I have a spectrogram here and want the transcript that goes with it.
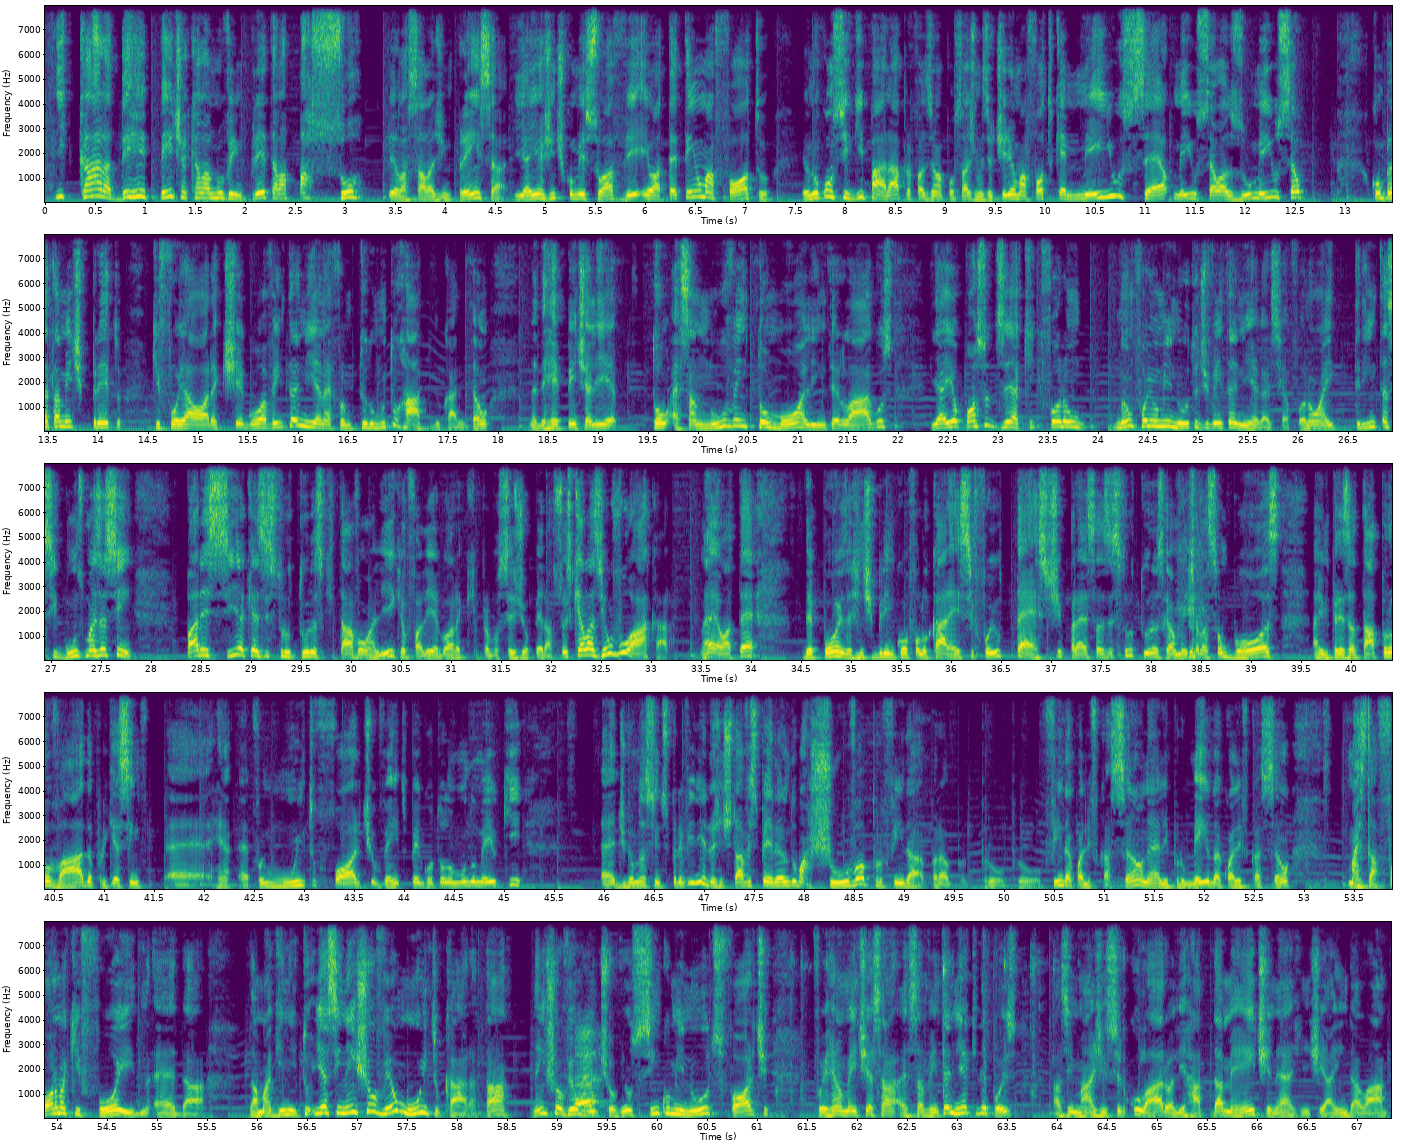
e, cara, de repente aquela nuvem preta, ela passou pela sala de imprensa e aí a gente começou a ver. Eu até tenho uma foto eu não consegui parar para fazer uma postagem, mas eu tirei uma foto que é meio céu, meio céu azul, meio céu completamente preto, que foi a hora que chegou a ventania, né? Foi tudo muito rápido, cara. Então, né, de repente ali essa nuvem tomou ali Interlagos e aí eu posso dizer aqui que foram não foi um minuto de ventania, Garcia, foram aí 30 segundos, mas assim, parecia que as estruturas que estavam ali, que eu falei agora aqui para vocês de operações, que elas iam voar, cara, né? Eu até depois a gente brincou, falou, cara, esse foi o teste para essas estruturas, realmente elas são boas, a empresa tá aprovada, porque assim, é, é, foi muito forte o vento, pegou todo mundo meio que, é, digamos assim, desprevenido. A gente estava esperando uma chuva pro fim da, pra, pro, pro fim da qualificação, né, ali pro meio da qualificação, mas da forma que foi, é, da, da magnitude, e assim, nem choveu muito, cara, tá? Nem choveu é. muito, choveu cinco minutos forte, foi realmente essa, essa ventania que depois as imagens circularam ali rapidamente, né? A gente ainda lá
